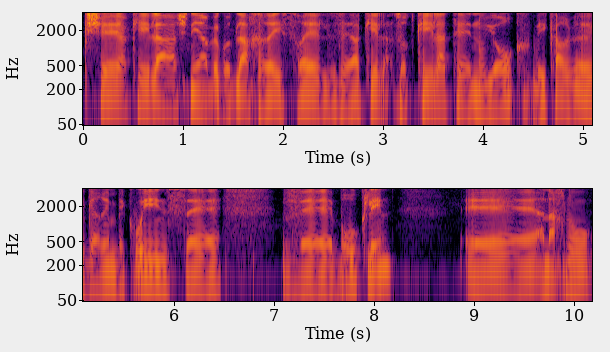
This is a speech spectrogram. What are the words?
כשהקהילה השנייה בגודלה אחרי ישראל זה הקהילה, זאת קהילת אה, ניו יורק, בעיקר גרים בקווינס וברוקלין. אנחנו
